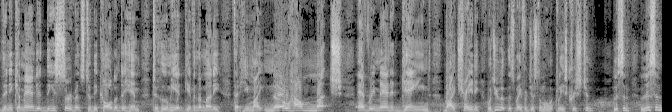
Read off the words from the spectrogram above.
then he commanded these servants to be called unto him to whom he had given the money that he might know how much every man had gained by trading. Would you look this way for just a moment, please? Christian, listen, listen,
